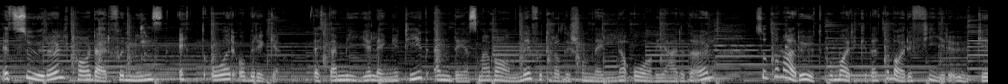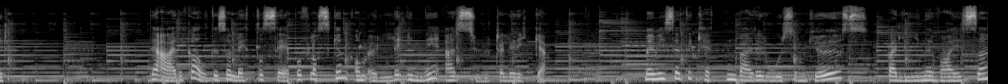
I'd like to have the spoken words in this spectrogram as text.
Et surøl tar derfor minst ett år å brygge. Dette er mye lengre tid enn det som er vanlig for tradisjonelle overgjærede øl, som kan være ute på markedet etter bare fire uker. Det er ikke alltid så lett å se på flasken om ølet inni er surt eller ikke. Men hvis etiketten bærer ord som gøs, berliner weisse,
